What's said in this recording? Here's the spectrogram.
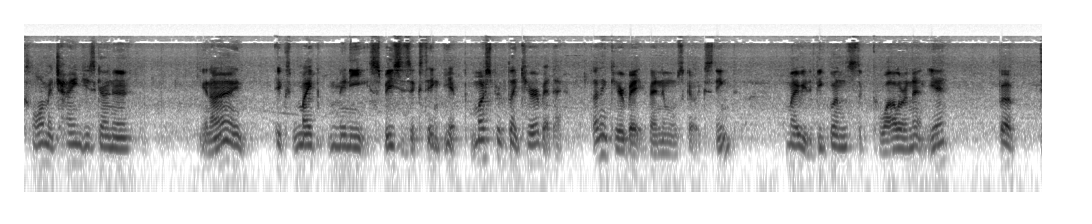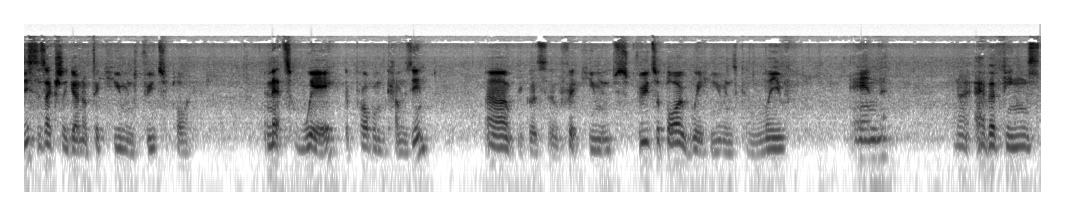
climate change is going to, you know, make many species extinct. Yeah, most people don't care about that. They don't care about if animals go extinct. Maybe the big ones, the koala and that, yeah. But this is actually going to affect human food supply. And that's where the problem comes in. Um, because it'll affect human food supply, where humans can live, and you know, other things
